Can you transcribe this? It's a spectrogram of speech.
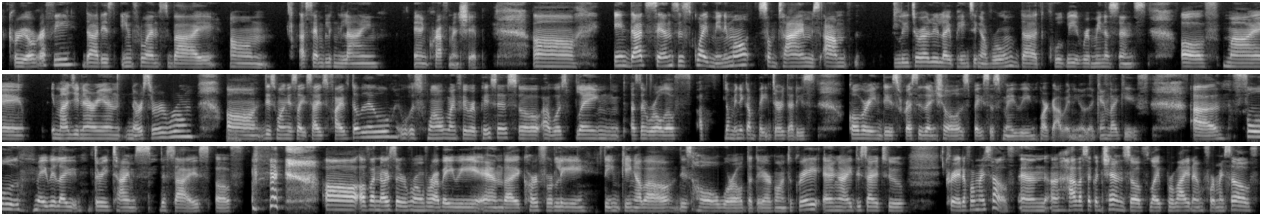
choreography that is influenced by um, assembling line and craftsmanship. Uh, in that sense, it's quite minimal. Sometimes I'm literally like painting a room that could be reminiscence of my imaginary nursery room. Uh, this one is like size 5W. It was one of my favorite pieces. So I was playing as the role of a Dominican painter that is covering these residential spaces maybe in Park Avenue that can like give uh full maybe like three times the size of uh of a nursery room for a baby and like carefully thinking about this whole world that they are going to create and i decided to create it for myself and uh, have a second chance of like providing for myself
